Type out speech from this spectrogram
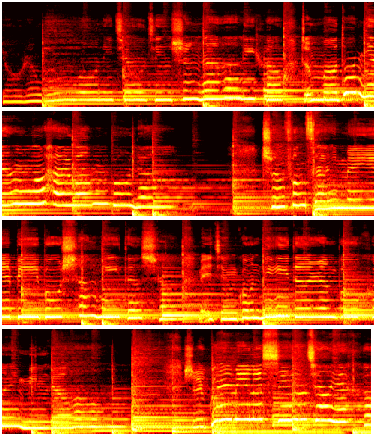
有人问我，你究竟是哪里好？这么多年，我还忘。风再美也比不上你的笑，没见过你的人不会明了。是鬼迷了心窍也好，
